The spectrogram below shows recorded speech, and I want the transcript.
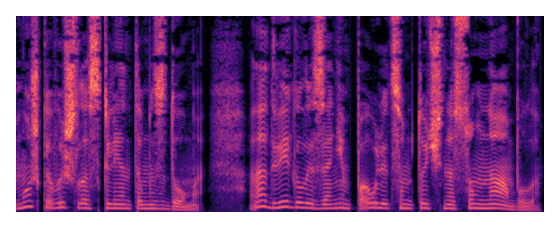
Мошка вышла с клиентом из дома. Она двигалась за ним по улицам точно сомнамбула.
